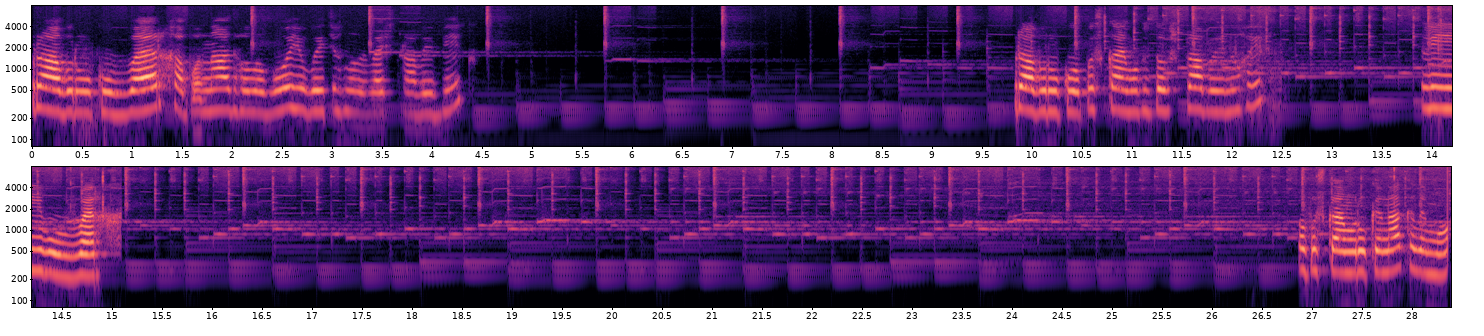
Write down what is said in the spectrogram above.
Праву руку вверх або над головою витягнули весь правий бік. Праву руку опускаємо вздовж правої ноги. Ліву вверх. Опускаємо руки на килимок.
